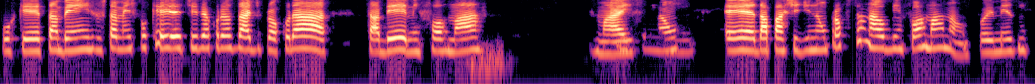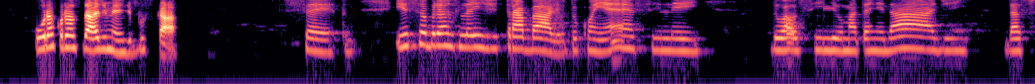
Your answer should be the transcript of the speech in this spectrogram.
porque também, justamente porque tive a curiosidade de procurar, saber, me informar, mas não é da parte de não profissional me informar, não. Foi mesmo pura curiosidade mesmo de buscar. Certo. E sobre as leis de trabalho, tu conhece lei do auxílio maternidade, das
